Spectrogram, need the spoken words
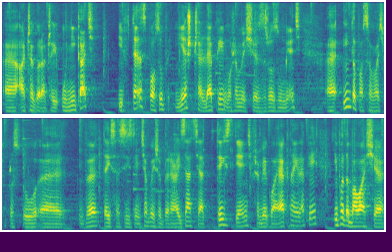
a czego raczej unikać. I w ten sposób jeszcze lepiej możemy się zrozumieć i dopasować po prostu e, w tej sesji zdjęciowej, żeby realizacja tych zdjęć przebiegła jak najlepiej i podobała się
